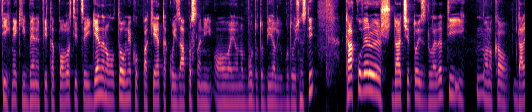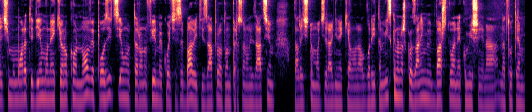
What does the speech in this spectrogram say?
tih nekih benefita, povlastica i generalno tog nekog paketa koji zaposleni ovaj, ono, budu dobijali u budućnosti. Kako veruješ da će to izgledati i ono kao, da li ćemo morati da imamo neke ono kao nove pozicije unutar ono firme koje će se baviti zapravo tom personalizacijom, da li će to moći da radi neki ono algoritam. Iskreno, naš kao zanima me baš tvoje neko mišljenje na, na tu temu.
